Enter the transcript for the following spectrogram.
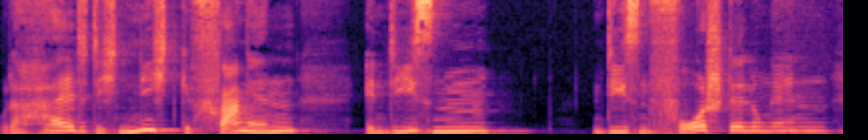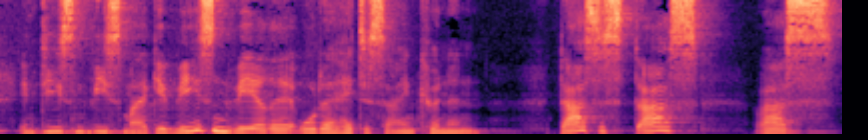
oder halte dich nicht gefangen in diesem in diesen Vorstellungen, in diesen, wie es mal gewesen wäre oder hätte sein können. Das ist das, was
